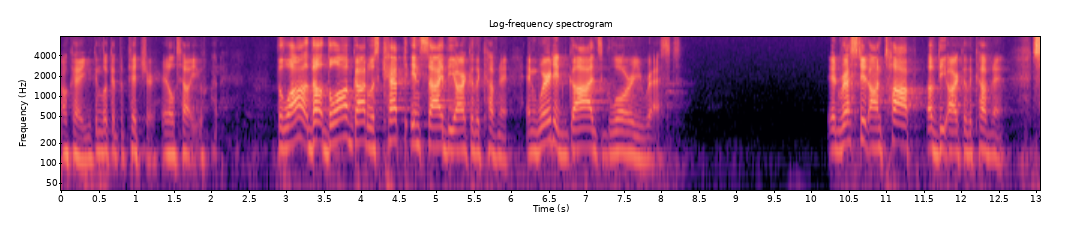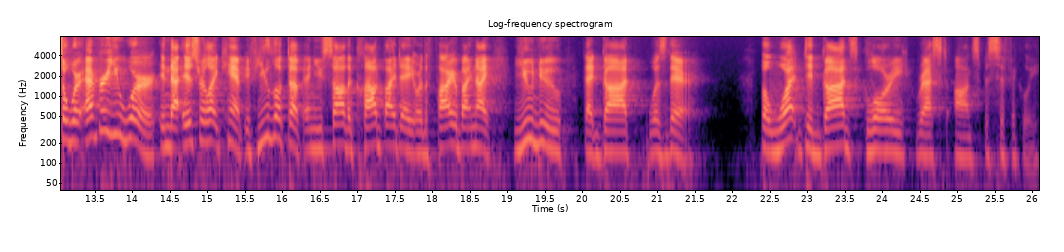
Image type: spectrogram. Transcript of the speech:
Okay, you can look at the picture, it'll tell you. The law, the, the law of God was kept inside the Ark of the Covenant. And where did God's glory rest? It rested on top of the Ark of the Covenant. So, wherever you were in that Israelite camp, if you looked up and you saw the cloud by day or the fire by night, you knew that God was there. But what did God's glory rest on specifically?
